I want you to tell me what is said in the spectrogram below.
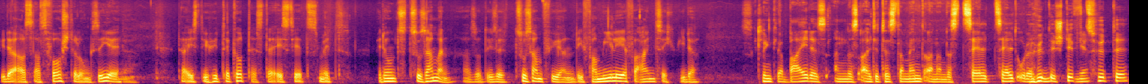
wieder als, als Vorstellung. Siehe, da ist die Hütte Gottes, der ist jetzt mit, mit uns zusammen. Also diese Zusammenführen, die Familie vereint sich wieder. Es klingt ja beides an das Alte Testament an, an das Zelt, Zelt oder Hütte, Stiftshütte.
